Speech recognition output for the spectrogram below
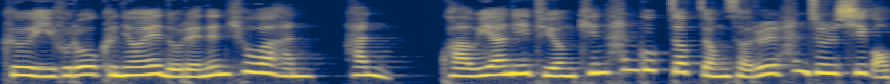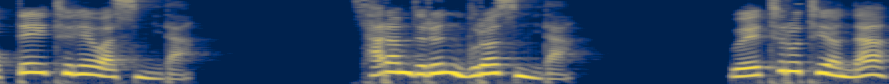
그 이후로 그녀의 노래는 효화한 한 과위안이 뒤엉킨 한국적 정서를 한 줄씩 업데이트해 왔습니다. 사람들은 물었습니다. 왜 트로트였나?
